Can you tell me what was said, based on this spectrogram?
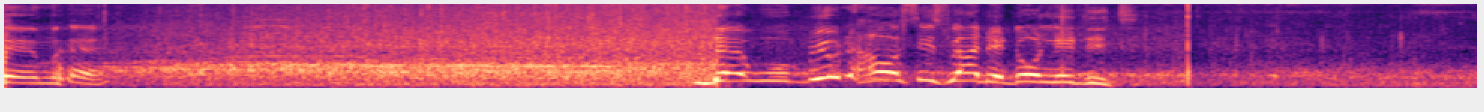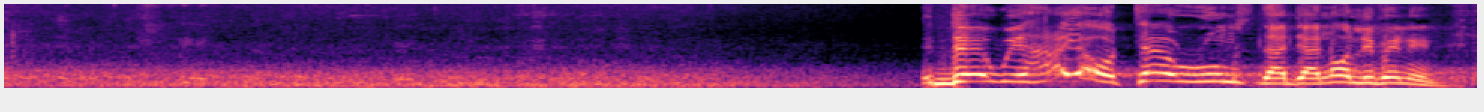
Amen. They will build houses where they don't need it. They will hire hotel rooms that they are not living in.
